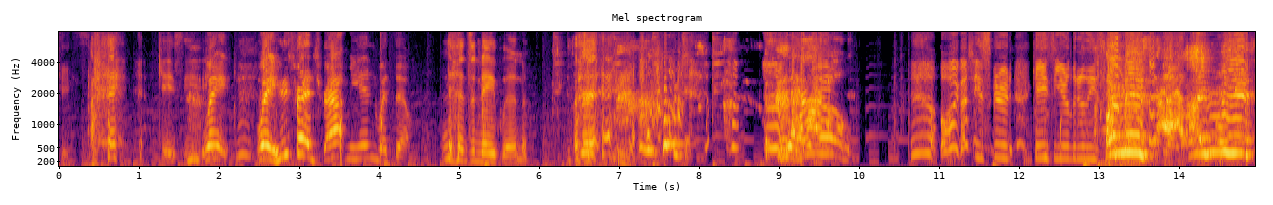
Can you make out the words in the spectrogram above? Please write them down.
Case. Casey. Wait, wait. Who's trying to trap me in with them? it's Nathan. How? Oh my gosh, he's screwed. Casey, you're literally I missed! I missed!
